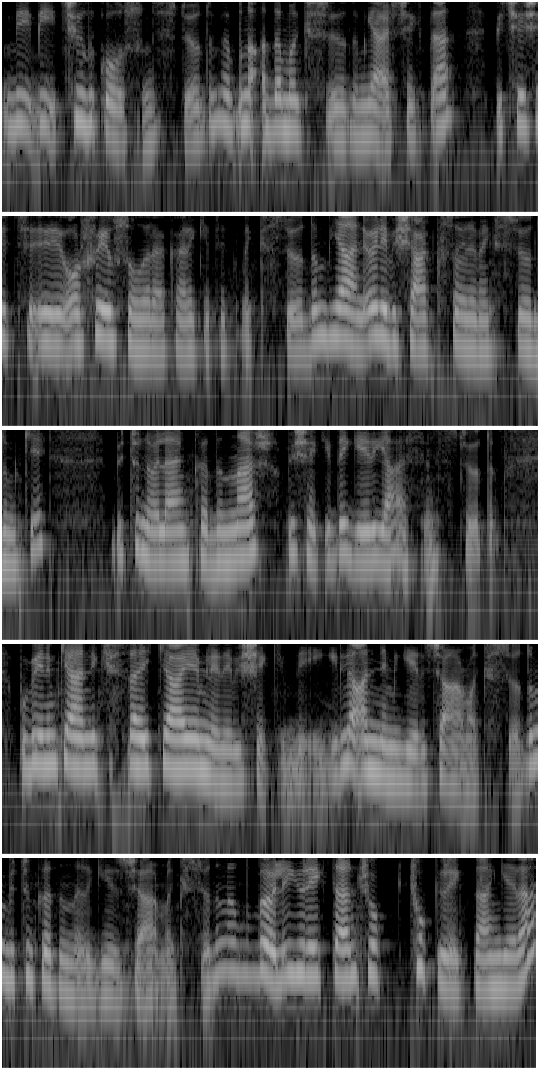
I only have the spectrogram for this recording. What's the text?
bir, bir çığlık olsun istiyordum ve bunu adamak istiyordum gerçekten. Bir çeşit e, Orfeus olarak hareket etmek istiyordum. Yani öyle bir şarkı söylemek istiyordum ki bütün ölen kadınlar bir şekilde geri gelsin istiyordum. Bu benim kendi kişisel hikayemle de bir şekilde ilgili. Annemi geri çağırmak istiyordum. Bütün kadınları geri çağırmak istiyordum. Ve bu böyle yürekten çok çok yürekten gelen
